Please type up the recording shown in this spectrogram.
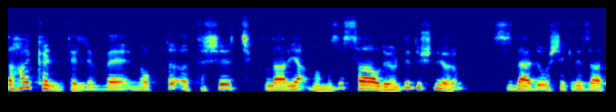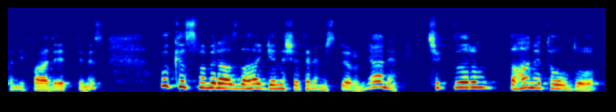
daha kaliteli ve nokta atışı çıktılar yapmamızı sağlıyor diye düşünüyorum. Sizler de o şekilde zaten ifade ettiniz. Bu kısmı biraz daha genişletelim istiyorum. Yani çıktıların daha net olduğu,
